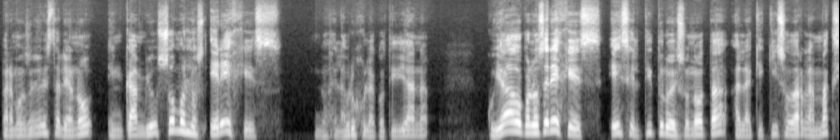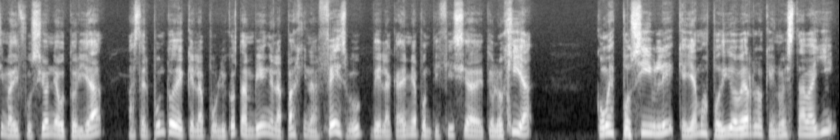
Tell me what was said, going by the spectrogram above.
Para Monseñor Estaliano, en cambio, somos los herejes, los de la brújula cotidiana. Cuidado con los herejes, es el título de su nota a la que quiso dar la máxima difusión y autoridad hasta el punto de que la publicó también en la página Facebook de la Academia Pontificia de Teología. ¿Cómo es posible que hayamos podido ver lo que no estaba allí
